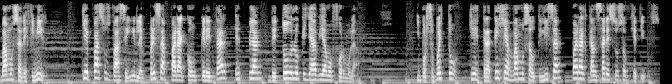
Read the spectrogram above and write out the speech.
vamos a definir qué pasos va a seguir la empresa para concretar el plan de todo lo que ya habíamos formulado. Y por supuesto, qué estrategias vamos a utilizar para alcanzar esos objetivos.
